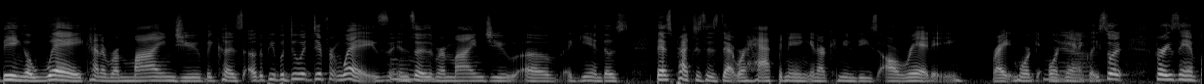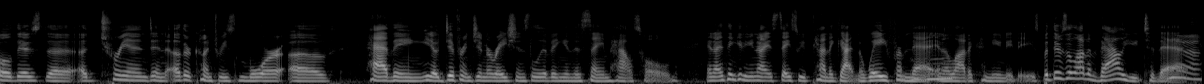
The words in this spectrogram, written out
being away kind of reminds you because other people do it different ways. And so Mm-hmm. it reminds you of, again, those best practices that were happening in our communities already. Right, more orga- organically. Yeah. So, for example, there's the a trend in other countries more of having you know different generations living in the same household and i think in the united states we've kind of gotten away from that in a lot of communities but there's a lot of value to that Yeah.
